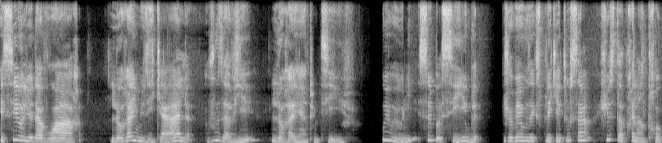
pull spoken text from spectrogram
Et si au lieu d'avoir l'oreille musicale, vous aviez l'oreille intuitive? Oui, oui, oui, c'est possible. Je vais vous expliquer tout ça juste après l'intro.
